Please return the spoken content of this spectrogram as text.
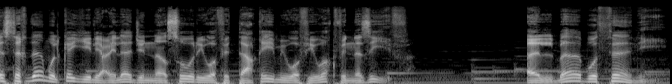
استخدام الكي لعلاج الناصور وفي التعقيم وفي وقف النزيف. الباب الثاني.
